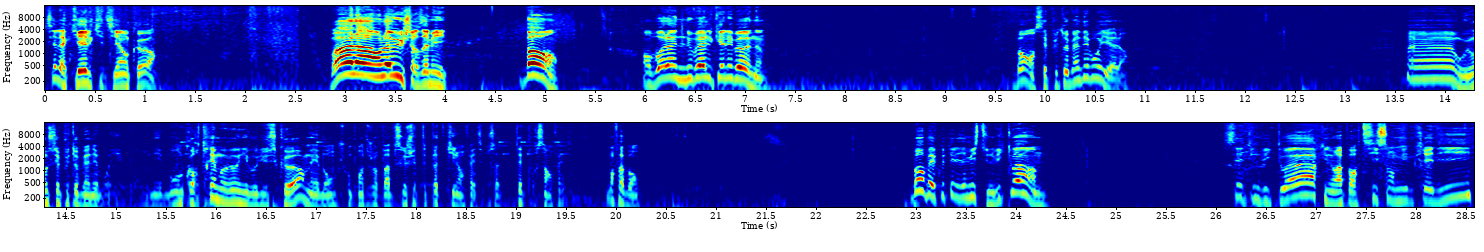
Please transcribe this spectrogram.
C'est laquelle qui tient encore? Voilà, on l'a eu, chers amis. Bon. En voilà une nouvelle qu'elle est bonne. Bon, c'est plutôt bien débrouillé alors. Euh, oui, on s'est plutôt bien débrouillé. Bon, on est encore très mauvais au niveau du score, mais bon, je comprends toujours pas parce que je fais peut-être pas de kill en fait. C'est peut-être pour ça en fait. Enfin bon. Bon, bah écoutez, les amis, c'est une victoire. C'est une victoire qui nous rapporte 600 000 crédits.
